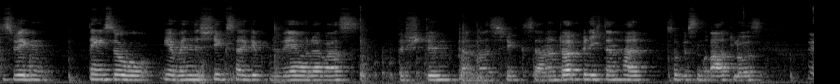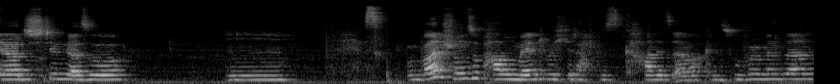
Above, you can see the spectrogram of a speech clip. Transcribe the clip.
Deswegen denke ich so, ja, wenn es Schicksal gibt, wer oder was bestimmt dann das Schicksal. Und dort bin ich dann halt so ein bisschen ratlos. Ja, das stimmt. Also, mh, mm, waren schon so ein paar Momente, wo ich gedacht habe, das kann jetzt einfach kein Zufall mehr sein.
